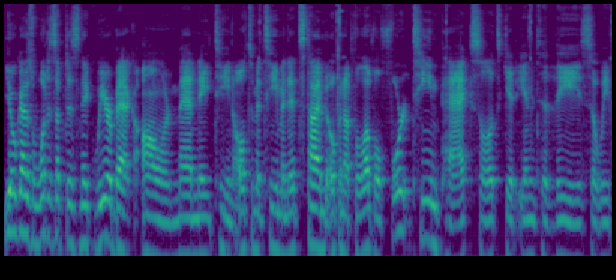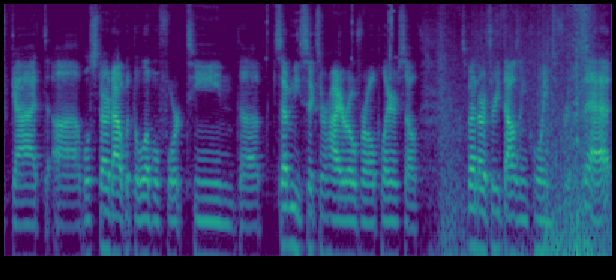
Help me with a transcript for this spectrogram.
Yo guys, what is up? This is Nick. We are back on Madden 18 Ultimate Team, and it's time to open up the level 14 pack. So let's get into these. So we've got, uh, we'll start out with the level 14, the 76 or higher overall player. So spend our 3,000 coins for that.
